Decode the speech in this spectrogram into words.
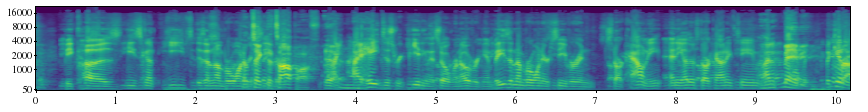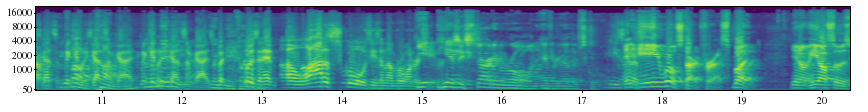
because he's gonna he is a number one. He'll take the top off. Yeah. I, I hate just repeating this over and over again, but he's a number one receiver in Stark County. Any other Stark County team? I, Maybe. McKinley's got some. McKinley's got some guys. McKinley's got some guys. But listen, at a lot of schools, he's a number one receiver. he has a starting role on every other school. He's and he will start for us, but you know he also is.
